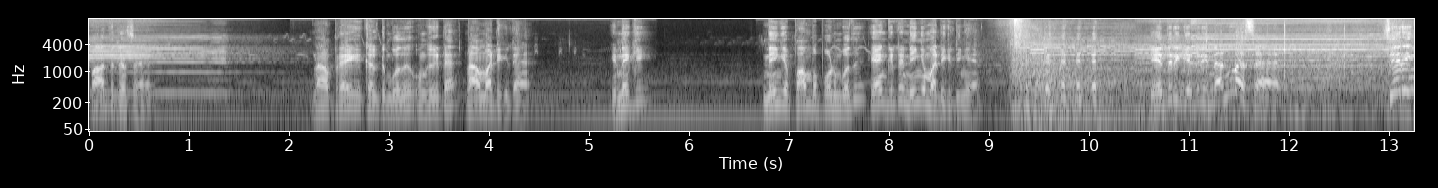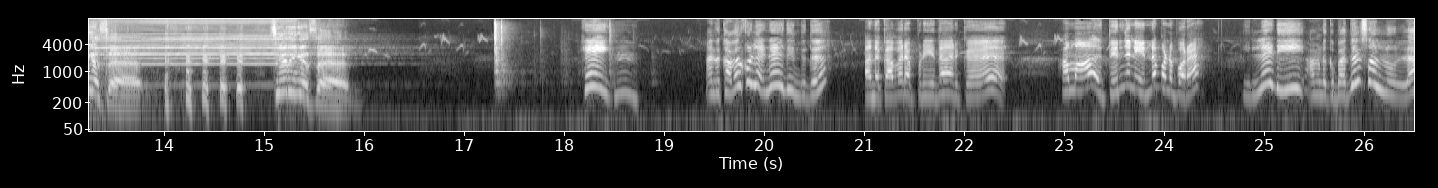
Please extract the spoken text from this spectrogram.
பார்த்துட்டேன் சார். நான் பிரேக்கை கழட்டும் போது உங்ககிட்ட நான் மாட்டிக்கிட்டேன். இன்னைக்கு நீங்க பாம்பை போடும்போது என்கிட்ட நீங்க மாட்டிக்கிட்டீங்க. எதிரிக்கு எதிரி நன்மை சார். சரிங்க சார். சரிங்க சார். ஹேய் அந்த கவர்க்குள்ள என்ன எழுதி இருந்தது அந்த கவர் அப்படியே தான் இருக்கு. ஆமா அது தெரிஞ்சு நீ என்ன பண்ண போற? இல்லடி அவனுக்கு பதில் சொல்லணும்ல.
